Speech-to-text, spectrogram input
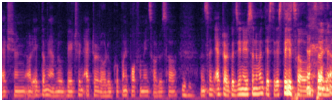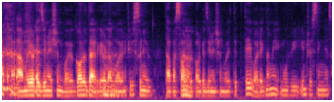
एक्सनहरू एकदमै हाम्रो भेटरेन एक्टरहरूको पनि पर्फर्मेन्सहरू छ। हुन्छ नि? एक्टरहरूको जेनेरेसन पनि त्यस्तै त्यस्तै छ। हुन्छ नि? हाम्रो एउटा जेनेरेसन भयो गौरव दाहरूको एउटा भयो अनि फेरि सुनिल थापा सरहरूको अर्को जेनेरेसन भयो त्यो त्यही भएर एकदमै मुभी इन्ट्रेस्टिङ नै छ।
